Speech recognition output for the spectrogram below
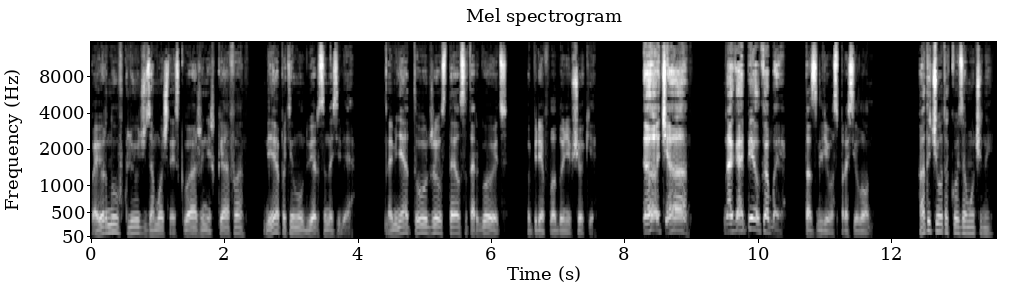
Повернув ключ в замочной скважине шкафа, я потянул дверцы на себя. На меня тут же уставился торговец, уперев ладони в щеки. «Ну чё, на бы?» — тазгливо спросил он. «А ты чего такой замученный?»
